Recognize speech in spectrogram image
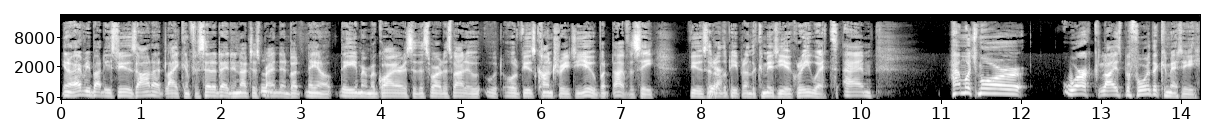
you know everybody's views on it, like and facilitating not just mm. Brendan, but you know the Emer McGuires of this world as well, who would hold views contrary to you, but obviously views that yeah. other people on the committee agree with. Um, how much more work lies before the committee?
